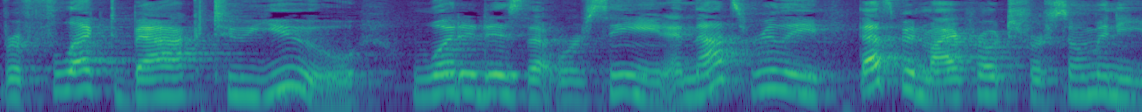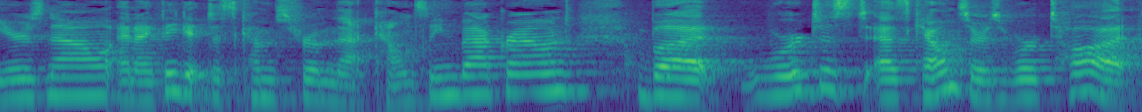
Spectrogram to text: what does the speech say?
reflect back to you what it is that we're seeing, and that's really that's been my approach for so many years now. And I think it just comes from that counseling background. But we're just as counselors, we're taught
